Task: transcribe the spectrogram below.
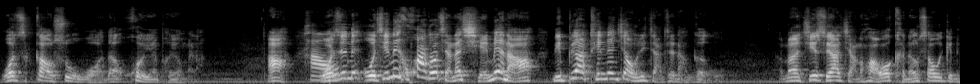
我只告诉我的会员朋友们了，啊，好，我今天我今天话都讲在前面了啊，你不要天天叫我去讲这两个股，那么即使要讲的话，我可能稍微给你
